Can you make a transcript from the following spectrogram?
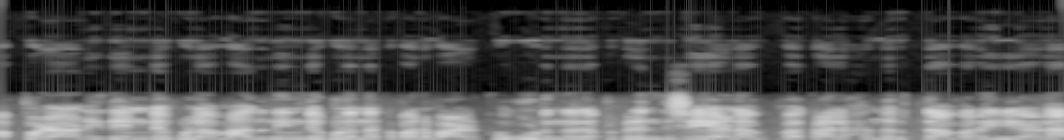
അപ്പോഴാണ് ഇത് എന്റെ കുളം അത് നിന്റെ കുളം എന്നൊക്കെ പറഞ്ഞ് വഴക്ക് കൂടുന്നത്. അപ്പൊ ഇവരെന്ത് ചെയ്യണം? കലഹം നിർത്താൻ പറയുകയാണ്.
